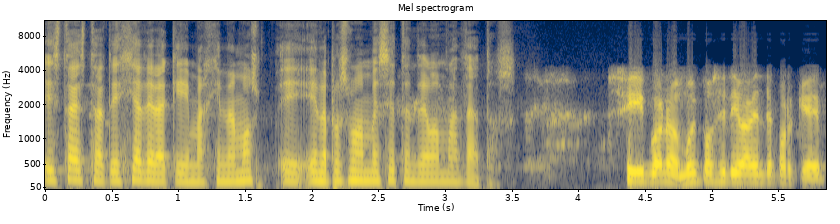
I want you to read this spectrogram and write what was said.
esta estrategia de la que imaginamos en los próximos meses tendremos más datos? Sí, bueno, muy positivamente porque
